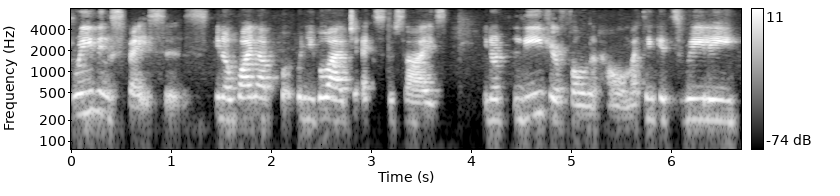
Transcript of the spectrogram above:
breathing spaces, you know, why not put, when you go out to exercise, you know, leave your phone at home. I think it's really,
